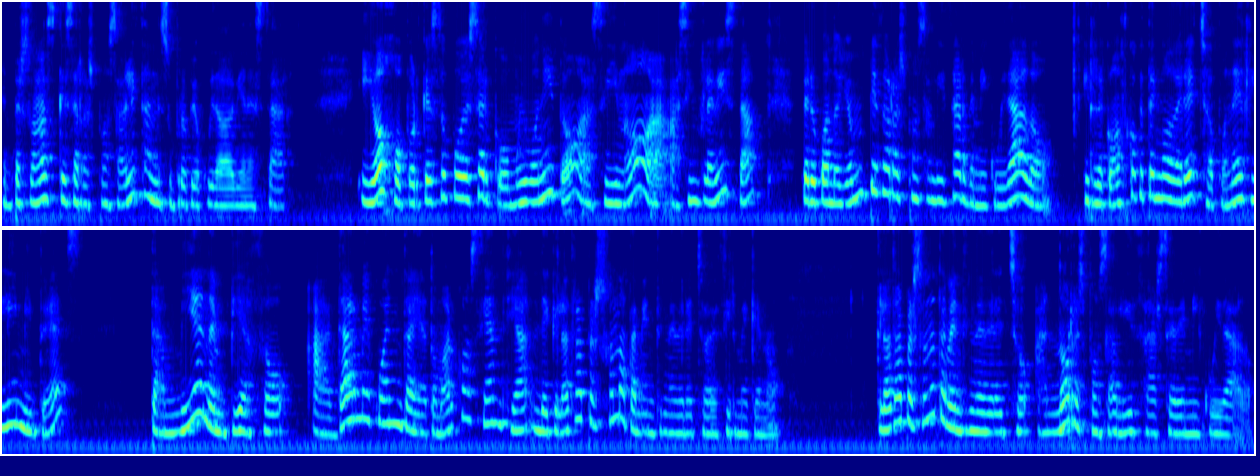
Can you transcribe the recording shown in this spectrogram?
en personas que se responsabilizan de su propio cuidado de bienestar. Y ojo, porque esto puede ser como muy bonito, así, ¿no? A, a simple vista, pero cuando yo me empiezo a responsabilizar de mi cuidado y reconozco que tengo derecho a poner límites, también empiezo a darme cuenta y a tomar conciencia de que la otra persona también tiene derecho a decirme que no. Que la otra persona también tiene derecho a no responsabilizarse de mi cuidado.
